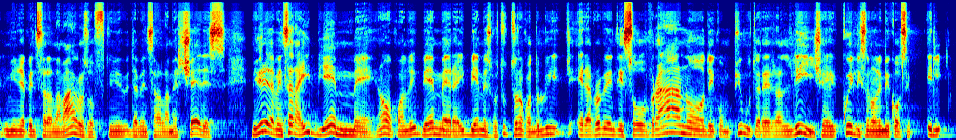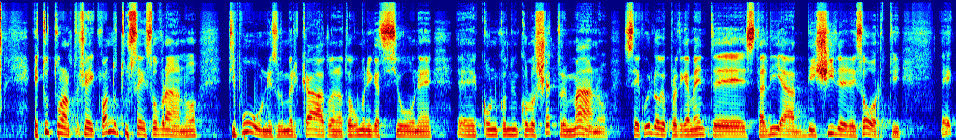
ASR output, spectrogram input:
mi viene, da pensare alla Microsoft, mi viene da pensare alla Mercedes, mi viene da pensare a IBM, no? quando IBM era IBM, soprattutto no? quando lui era proprio sovrano dei computer, era lì, cioè quelli sono le mie cose. Il, è tutto un altro, cioè quando tu sei sovrano ti poni sul mercato, nella tua comunicazione, eh, con, con, con lo scettro in mano, sei quello che praticamente sta lì a decidere le sorti. Eh,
